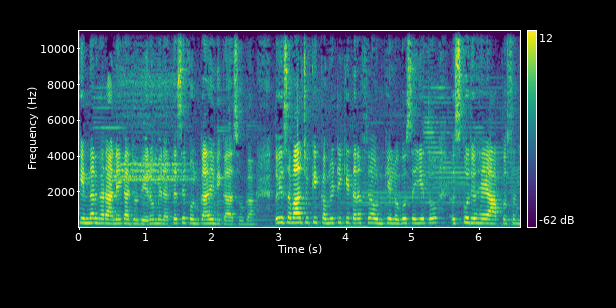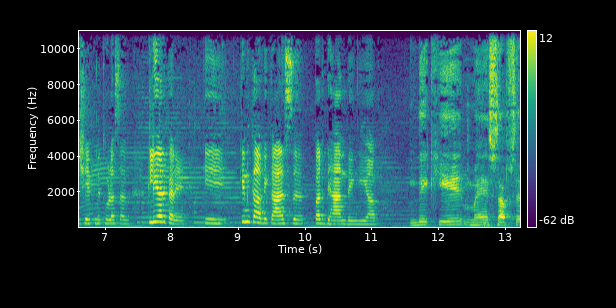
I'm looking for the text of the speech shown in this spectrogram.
किन्नर घराने का जो डेरों में रहते सिर्फ़ उनका ही विकास होगा। तो ये सवाल चूँकि कम्युनिटी की तरफ़ से उनके लोगों से ये तो उसको जो है आप संक्षेप में थोड़ा सा क्लियर करें कि किन का विकास पर ध्यान देंगी आप। देखिए मैं सबसे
